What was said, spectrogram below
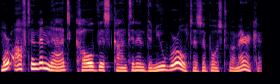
more often than not, called this continent the New World as opposed to America.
